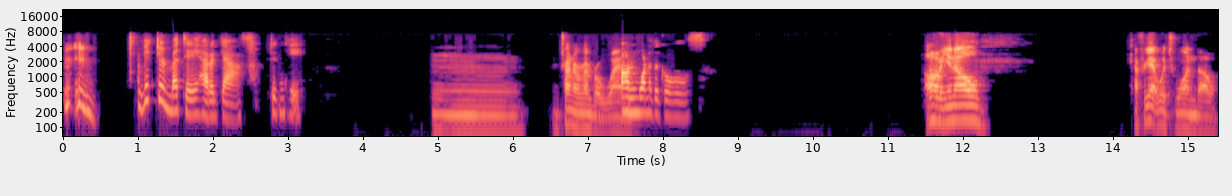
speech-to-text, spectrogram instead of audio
Victor Mete had a gaff, didn't he? Mm, I'm trying to remember when. On one of the goals. oh, you know, I forget which one though.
